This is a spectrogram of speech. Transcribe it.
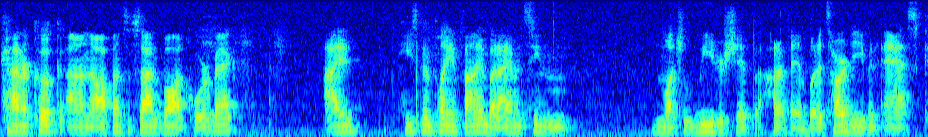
Connor Cook on the offensive side of the ball at quarterback, I he's been playing fine, but I haven't seen much leadership out of him. But it's hard to even ask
